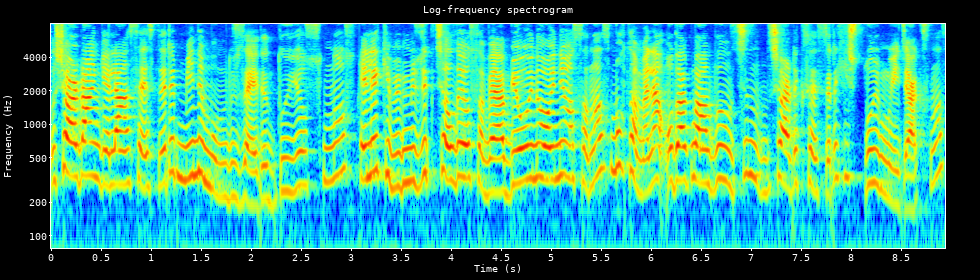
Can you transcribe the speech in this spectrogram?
dışarıdan gelen sesleri minimum düzeyde duyuyorsunuz. Hele ki bir müzik çalıyorsa veya bir oyunu oynuyorsanız muhtemelen odaklandığınız için dışarıdaki sesleri hiç duymayacaksınız.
